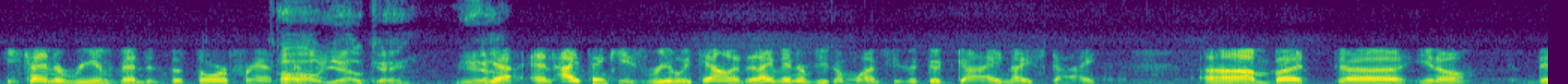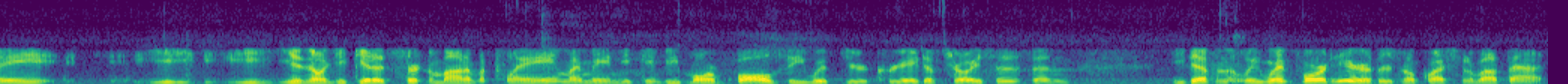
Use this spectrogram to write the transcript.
He kind of reinvented the Thor franchise. Oh yeah, okay, yeah, Yeah, and I think he's really talented. I've interviewed him once. He's a good guy, nice guy. Um, but uh, you know, they, you, you, you know, you get a certain amount of acclaim. I mean, you can be more ballsy with your creative choices, and he definitely went for it here. There's no question about that.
